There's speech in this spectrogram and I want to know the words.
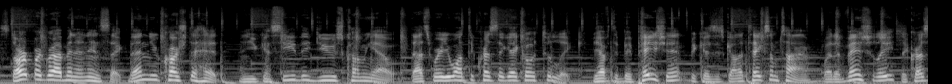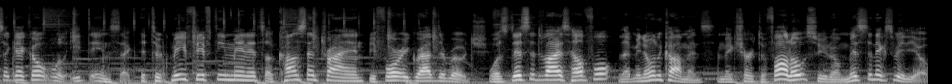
Start by grabbing an insect, then you crush the head and you can see the juice coming out. That's where you want the crested gecko to lick. You have to be patient because it's gonna take some time, but eventually the crested gecko will eat the insect. It took me 15 minutes of constant trying before it grabbed the roach. Was this advice helpful? Let me know in the comments and make sure to follow so you don't miss the next video.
